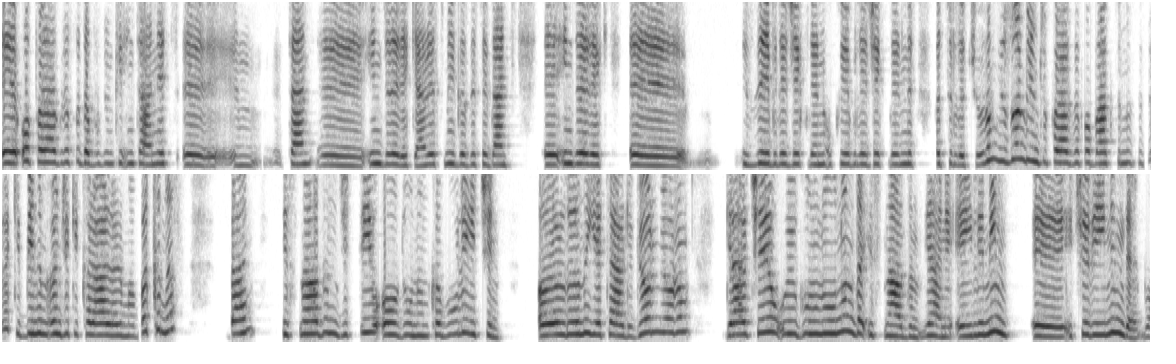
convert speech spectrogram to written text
e, o paragrafı da bugünkü internetten e, e, indirerek yani resmi gazeteden e, indirerek e, izleyebileceklerini, okuyabileceklerini hatırlatıyorum. 111. paragrafa baktığımızda diyor ki benim önceki kararlarıma bakınız. Ben isnadın ciddi olduğunun kabulü için ağırlığını yeterli görmüyorum. Gerçeğe uygunluğunun da isnadın yani eylemin e, içeriğinin de bu,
